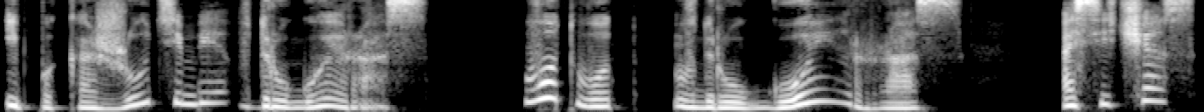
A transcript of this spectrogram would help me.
и покажу тебе в другой раз. Вот-вот, в другой раз. А сейчас,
